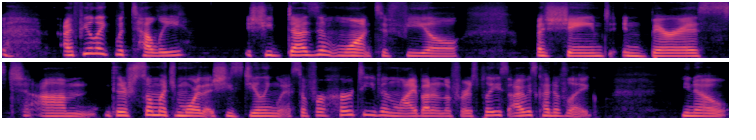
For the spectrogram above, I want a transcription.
i feel like with telly she doesn't want to feel ashamed, embarrassed. Um, there's so much more that she's dealing with. So for her to even lie about it in the first place, I was kind of like, you know,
